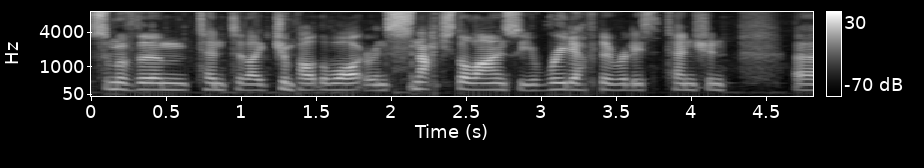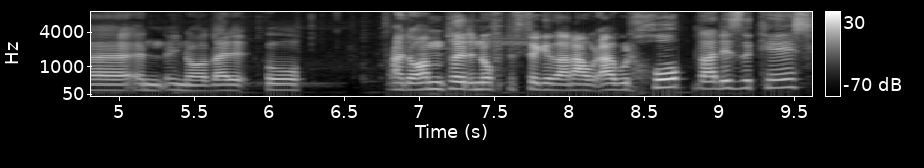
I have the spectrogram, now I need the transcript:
some of them tend to like jump out the water and snatch the line. So you really have to release the tension uh, and you know let it go. I, don't, I haven't played enough to figure that out. I would hope that is the case.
